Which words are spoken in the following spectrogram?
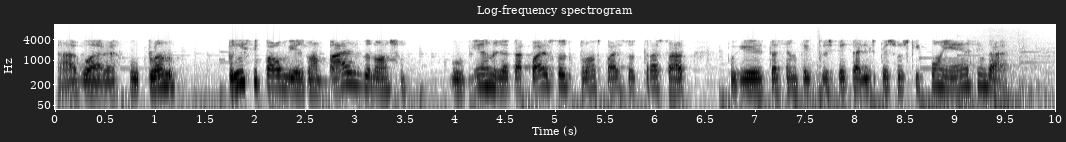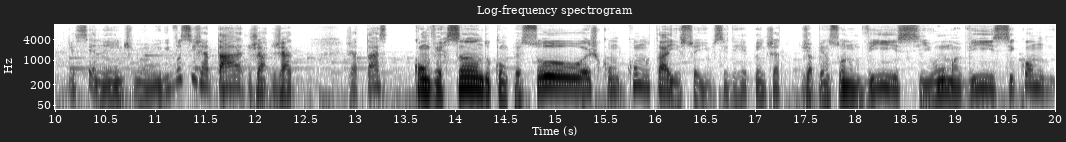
Agora, o plano principal mesmo, a base do nosso governo já está quase todo pronto, quase todo traçado, porque está sendo feito por especialistas, pessoas que conhecem da área. Excelente, meu amigo. E você já está já, já, já tá conversando com pessoas? Como, como tá isso aí? Você de repente já, já pensou num vice, uma vice? Como.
